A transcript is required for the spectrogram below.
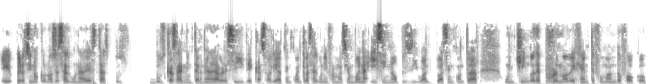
eh, pero si no conoces alguna de estas, pues buscas en internet a ver si de casualidad te encuentras alguna información buena y si no, pues igual vas a encontrar un chingo de porno de gente fumando foco,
